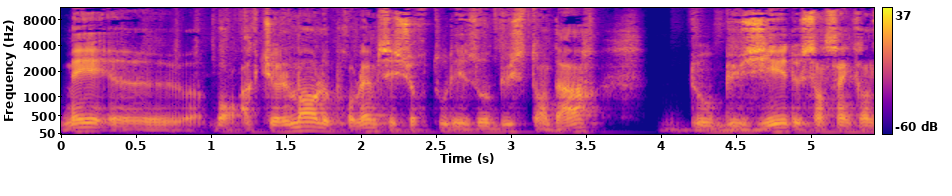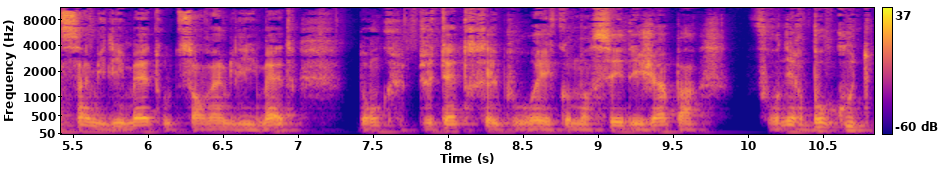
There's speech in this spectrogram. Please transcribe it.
mais euh, bon, actuellement le problème c'est surtout les obus standards d'obusiers de 155 mm ou de 120 mm. Donc peut-être qu'elle pourrait commencer déjà par fournir beaucoup de,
